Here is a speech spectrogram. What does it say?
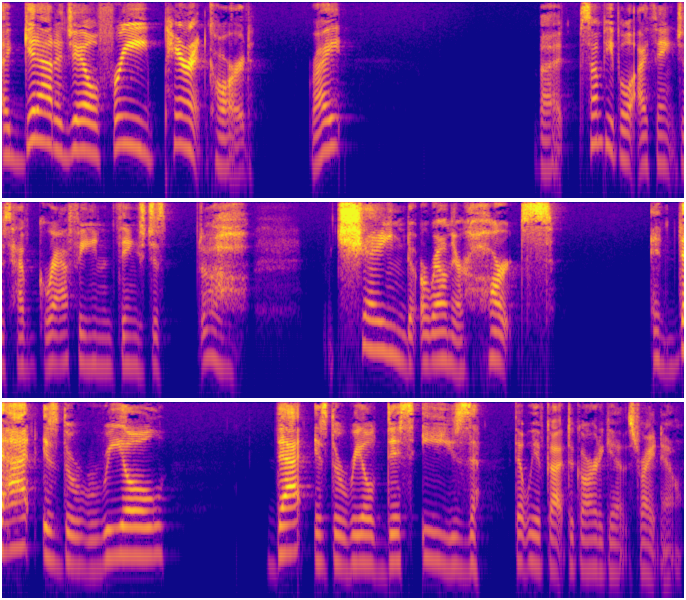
a get out of jail free parent card, right? But some people, I think, just have graphene and things just oh, chained around their hearts and that is the real, that is the real dis-ease that we have got to guard against right now.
